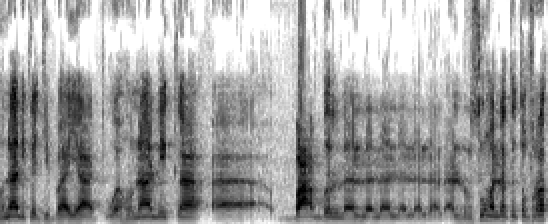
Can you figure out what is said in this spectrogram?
هنالك جبايات وهنالك بعض ال- ال- ال- ال- ال- الرسوم التي تفرض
